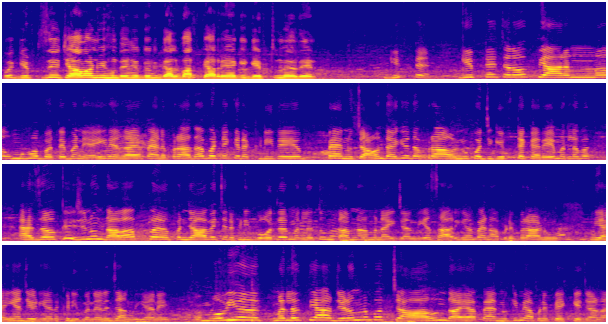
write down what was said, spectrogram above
ਕੋਈ ਗਿਫਟ ਦੇ ਚਾਹਵਾਨ ਵੀ ਹੁੰਦੇ ਜੋ ਕਿਉਂਕਿ ਗੱਲਬਾਤ ਕਰ ਰਹੇ ਹਾਂ ਕਿ ਗਿਫਟ ਮਿਲਦੇ ਨੇ ਗਿਫਟ ਗਿਫਟ ਚਲੋ ਪਿਆਰ ਮ- ਮੁਹੱਬਤ ਤੇ ਬਣਿਆ ਹੀ ਰਹਿੰਦਾ ਹੈ ਭੈਣ ਭਰਾ ਦਾ ਬਟ ਇੱਕ ਰੱਖੜੀ ਤੇ ਭੈਣ ਨੂੰ ਚਾਹ ਹੁੰਦਾ ਹੈ ਕਿ ਉਹਦਾ ਭਰਾ ਉਹਨੂੰ ਕੁਝ ਗਿਫਟ ਕਰੇ ਮਤਲਬ ਐਜ਼ ਅ ਓਕੇਜਨ ਹੁੰਦਾ ਵਾ ਪ- ਪੰਜਾਬ ਵਿੱਚ ਰੱਖੜੀ ਬਹੁਤ ਮਤਲਬ ਧੂਮਧਾਮ ਨਾਲ ਮਨਾਈ ਜਾਂਦੀ ਹੈ ਸਾਰੀਆਂ ਭੈਣਾਂ ਆਪਣੇ ਭਰਾ ਨੂੰ ਵਿਆਹੀਆਂ ਜਿਹੜੀਆਂ ਰੱਖੜੀ ਬੰਨਣ ਜਾਂਦੀਆਂ ਨੇ। ਉਹ ਵੀ ਅ, ਮਤਲਬ ਤਿਉਹਾਰ ਜਿਹੜਾ ਉਹਨਾਂ ਨੂੰ ਬਹੁਤ ਚਾਹ ਹੁੰਦਾ ਆ ਭੈਣ ਨੂੰ ਕਿ ਮੈਂ ਆਪਣੇ ਪੇਕੇ ਜਾਣਾ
